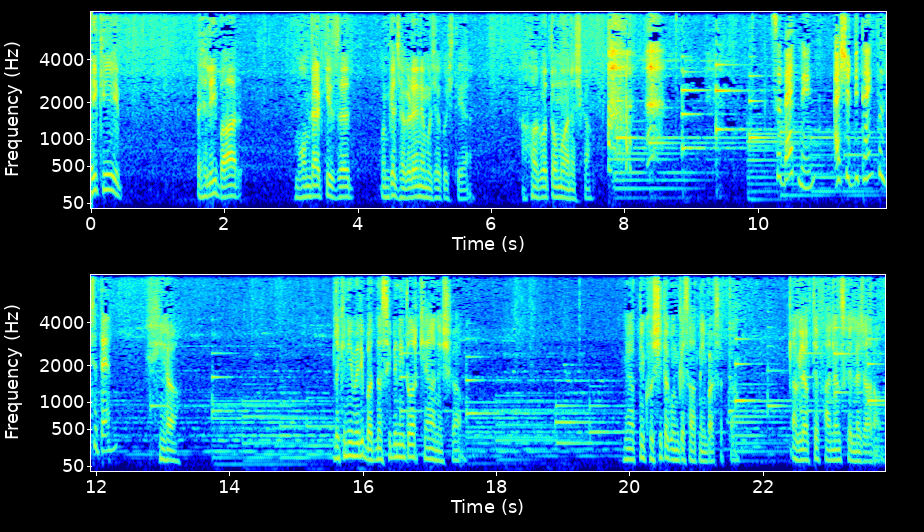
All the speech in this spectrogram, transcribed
यही कि पहली बार मोम डैड की जिद उनके झगड़े ने मुझे कुछ दिया। और वो तुम हो अनुष्का। So that means I should be thankful to them. या। लेकिन ये मेरी बदनसीबी नहीं तो और क्या अनुष्का? मैं अपनी खुशी तक उनके साथ नहीं बढ़ सकता। अगले हफ़्ते फाइनल्स खेलने जा रहा हूँ।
